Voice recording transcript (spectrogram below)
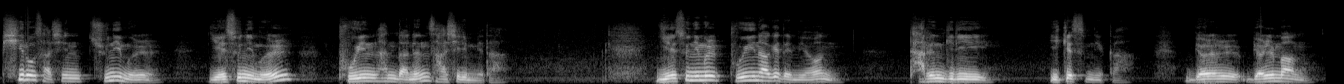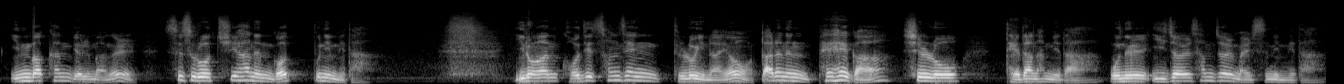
피로 사신 주님을, 예수님을 부인한다는 사실입니다. 예수님을 부인하게 되면 다른 길이 있겠습니까? 멸, 멸망, 임박한 멸망을 스스로 취하는 것 뿐입니다. 이러한 거짓 선생들로 인하여 따르는 폐해가 실로 대단합니다. 오늘 2절, 3절 말씀입니다.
